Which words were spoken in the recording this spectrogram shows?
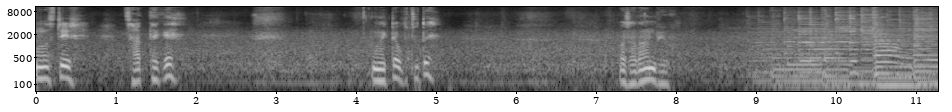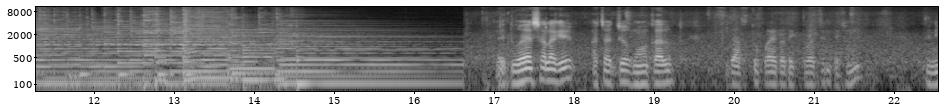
মনস্টির ছাদ থেকে অনেকটা উঁচুতে অসাধারণ ভিউ। এই দু হাজার সাল আগে আচার্য মহাকাল গাছতুপা এটা দেখতে পাচ্ছেন পেছনে। তিনি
